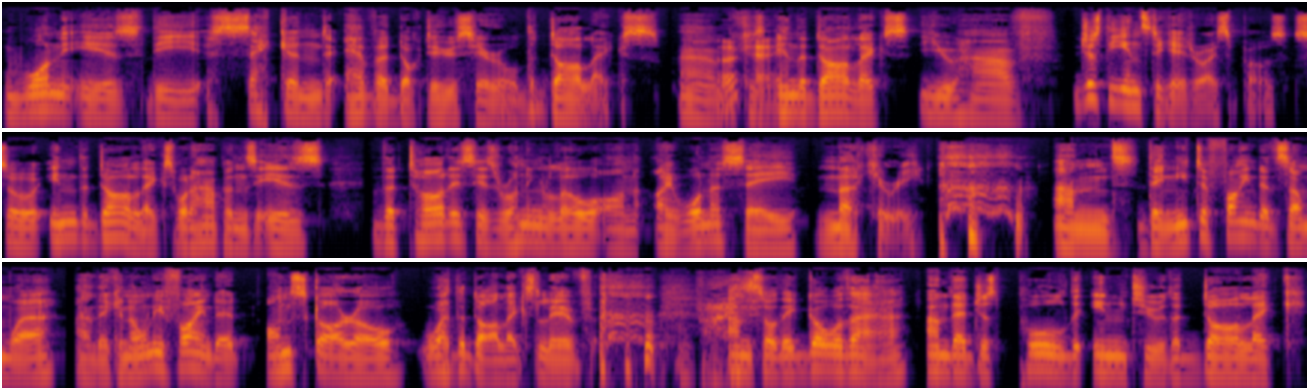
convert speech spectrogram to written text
One is the second ever Doctor Who serial, The Daleks. Um, Because in The Daleks, you have just the instigator, I suppose. So in The Daleks, what happens is the TARDIS is running low on, I want to say, mercury. and they need to find it somewhere, and they can only find it on Skaro, where the Daleks live. Right. And so they go there and they're just pulled into the Dalek,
